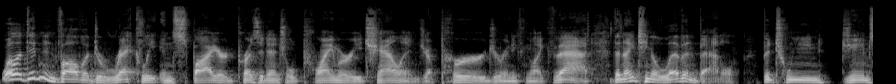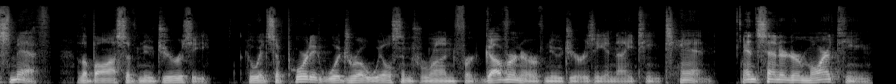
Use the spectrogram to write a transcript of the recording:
While it didn't involve a directly inspired presidential primary challenge, a purge, or anything like that, the 1911 battle between James Smith, the boss of New Jersey, who had supported Woodrow Wilson's run for governor of New Jersey in 1910, and Senator Martine,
